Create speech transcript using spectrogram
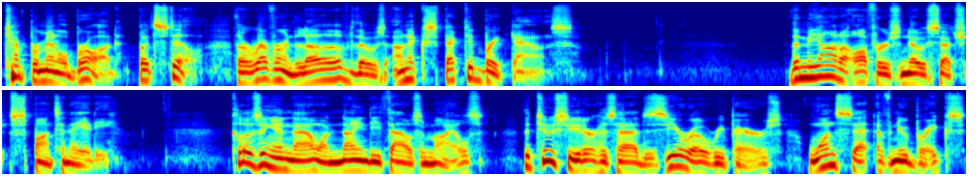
temperamental broad, but still, the Reverend loved those unexpected breakdowns. The Miata offers no such spontaneity. Closing in now on 90,000 miles, the two seater has had zero repairs, one set of new brakes,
